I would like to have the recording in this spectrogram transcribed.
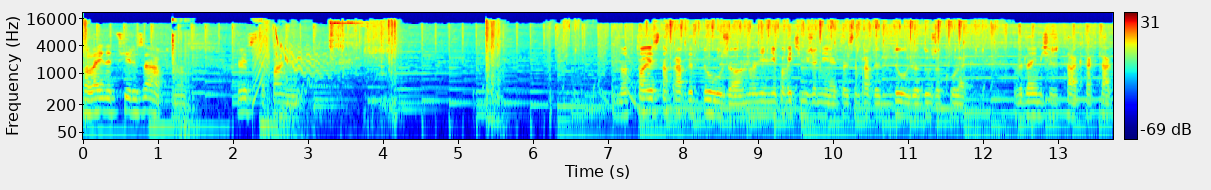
Kolejny Tears Up. No, Chryste, panie. No to jest naprawdę dużo. No nie, nie powiecie mi, że nie. To jest naprawdę dużo, dużo kulek. Wydaje mi się, że tak, tak, tak.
